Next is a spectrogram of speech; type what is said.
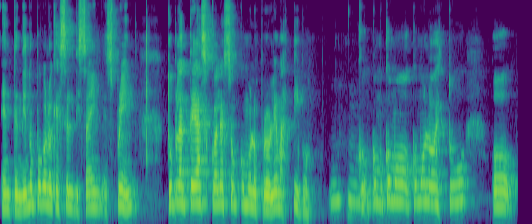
entendiendo un poco lo que es el design sprint, tú planteas cuáles son como los problemas tipo. ¿Cómo, cómo, cómo, lo ves tú? O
